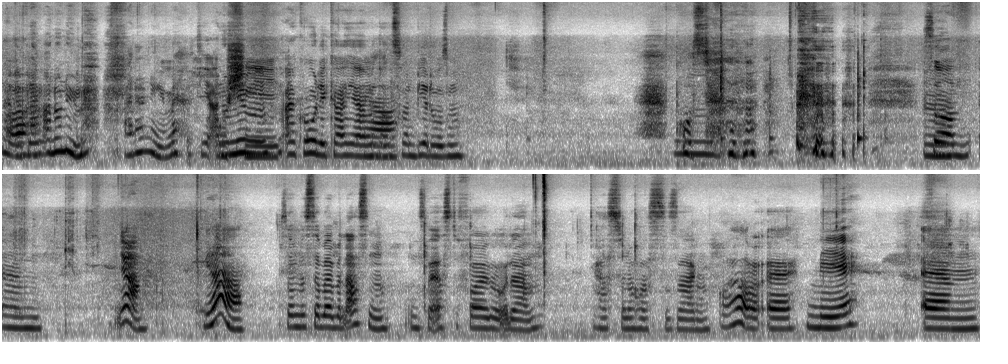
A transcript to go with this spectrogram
Na, wir bleiben anonym. Anonym. Die anonymen Uschi. Alkoholiker hier mit Ja. unseren Bierdosen. Prost. So, ähm, ja, Ja. sollen wir es dabei belassen? Unsere erste Folge oder hast du noch was zu sagen? Wow, äh, nee. Ähm,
